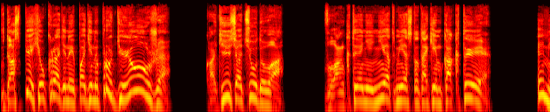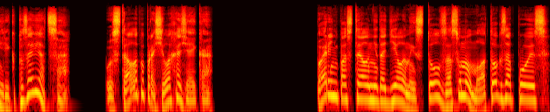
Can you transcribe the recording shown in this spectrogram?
«В доспехе украденные поди напрудила уже! Катись отсюда! В Лангтене нет места таким, как ты!» «Эмерик позовется», Устало попросила хозяйка. Парень поставил недоделанный стол, засунул молоток за пояс,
